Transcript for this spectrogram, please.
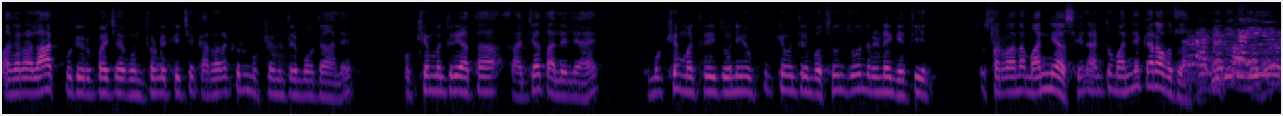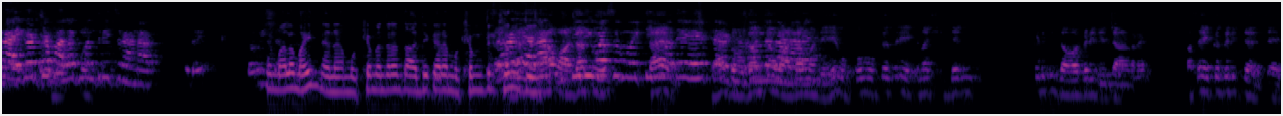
पंधरा लाख कोटी रुपयाच्या गुंतवणुकीचे करार करून मुख्यमंत्री मोदी आलेत मुख्यमंत्री आता राज्यात आलेले आहेत. मुख्यमंत्री दोन्ही उपमुख्यमंत्री बसून जो निर्णय घेतील तो सर्वांना मान्य असेल आणि तो मान्य करावाच लागेल. हे. मला माहीत नाही ना मुख्यमंत्र्यांचा अधिकार आहे मुख्यमंत्री ठरवतील हे उपमुख्यमंत्री एकनाथ ती जबाबदारी दिली जाणार आहे असं एकंदरीत चर्चा आहे.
